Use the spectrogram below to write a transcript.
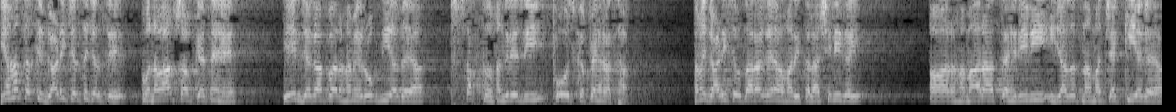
یہاں تک کہ گاڑی چلتے چلتے وہ نواب صاحب کہتے ہیں، ایک جگہ پر ہمیں روک دیا گیا۔ سخت انگریزی فوج کا پہرا تھا۔ ہمیں گاڑی سے اتارا گیا، ہماری تلاشی لی گئی اور ہمارا تحریری اجازت نامہ چیک کیا گیا۔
